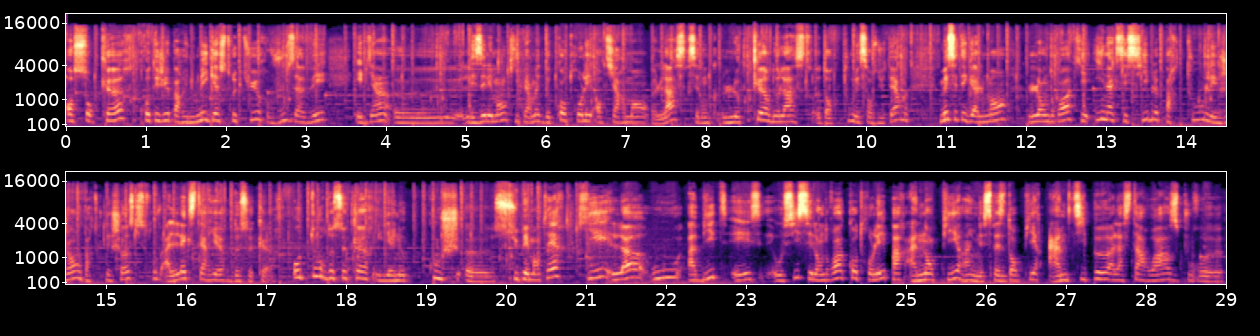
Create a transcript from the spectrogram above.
En son cœur, protégé par une méga structure, vous avez eh bien, euh, les éléments qui permettent de contrôler entièrement l'astre. C'est donc le cœur de l'astre dans tous les sens du terme, mais c'est également l'endroit qui est inaccessible par tous les gens ou par toutes les choses qui se trouvent à l'extérieur de ce cœur. Autour de ce cœur, il y a une couche supplémentaire qui est là où habite et aussi c'est l'endroit contrôlé par un empire, hein, une espèce d'empire un petit peu à la Star Wars pour euh,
